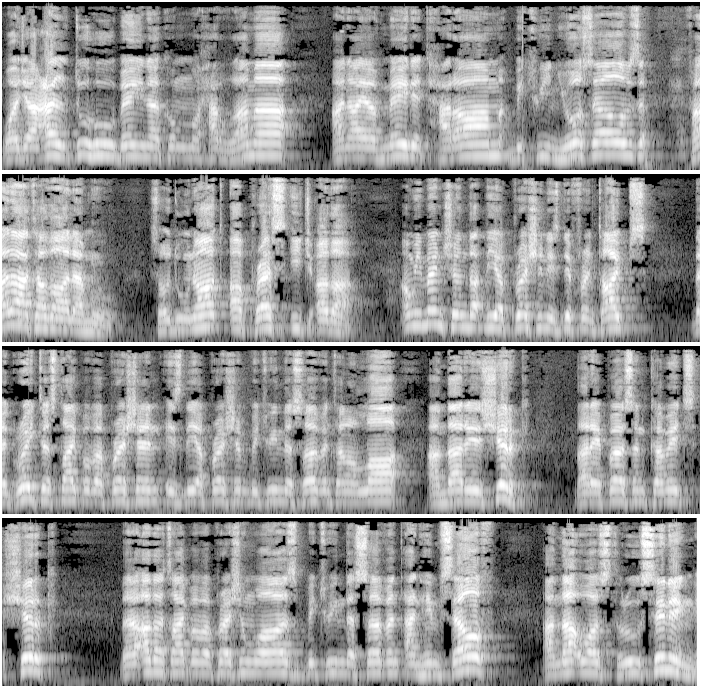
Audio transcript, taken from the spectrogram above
وجعلته بينكم محرما and I have made it haram between yourselves فلا تظالموا so do not oppress each other and we mentioned that the oppression is different types the greatest type of oppression is the oppression between the servant and Allah and that is shirk that a person commits shirk the other type of oppression was between the servant and himself and that was through sinning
